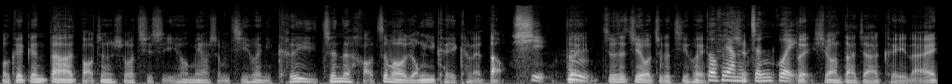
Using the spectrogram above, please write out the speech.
我可以跟大家保证说，其实以后没有什么机会，你可以真的好这么容易可以看得到。是，对，嗯、就是借由这个机会，都非常的珍贵。对，希望大家可以来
